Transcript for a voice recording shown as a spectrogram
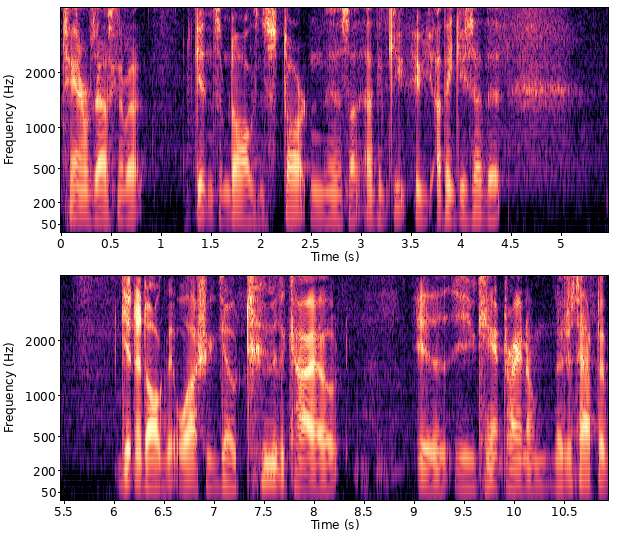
Tanner was asking about getting some dogs and starting this. I, I think you. I think you said that getting a dog that will actually go to the coyote is you can't train them. They just have to.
